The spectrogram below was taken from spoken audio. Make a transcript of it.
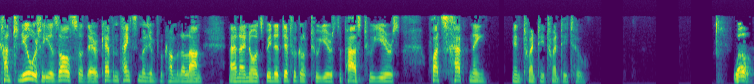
continuity is also there. Kevin, thanks a million for coming along. And I know it's been a difficult two years, the past two years. What's happening in 2022? Well,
